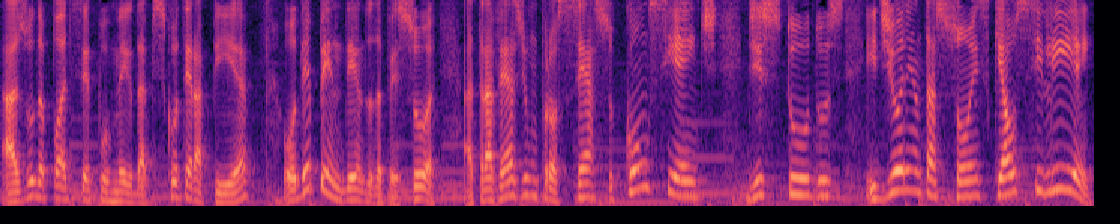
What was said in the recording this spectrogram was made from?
A ajuda pode ser por meio da psicoterapia ou, dependendo da pessoa, através de um processo consciente de estudos e de orientações que auxiliem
